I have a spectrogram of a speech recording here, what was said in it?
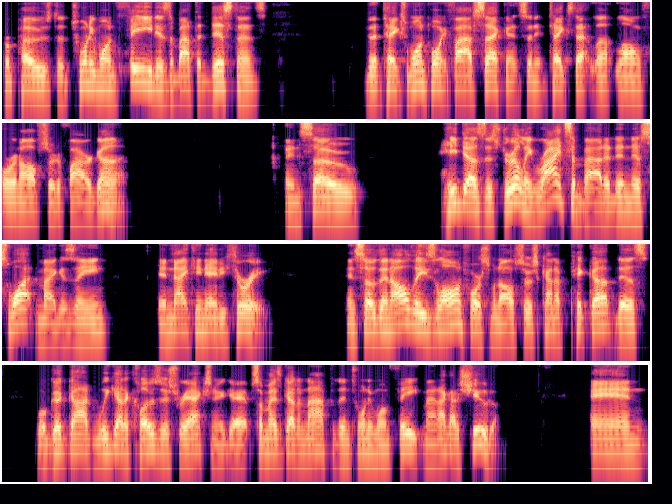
proposed to 21 feet is about the distance that takes 1.5 seconds and it takes that long for an officer to fire a gun. And so he does this drill. He writes about it in this SWAT magazine in 1983. And so then all these law enforcement officers kind of pick up this. Well, good God, we got to close this reactionary gap. Somebody's got a knife within 21 feet, man. I got to shoot them. And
